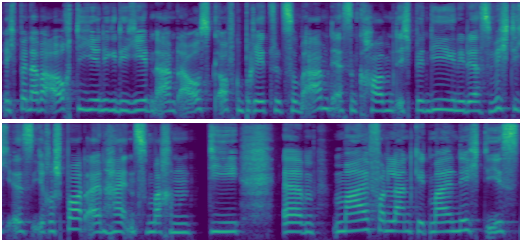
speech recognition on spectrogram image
Ich bin aber auch diejenige, die jeden Abend aus, aufgebrezelt zum Abendessen kommt. Ich bin diejenige, der es wichtig ist, ihre Sporteinheiten zu machen, die ähm, mal von Land geht, mal nicht, die es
